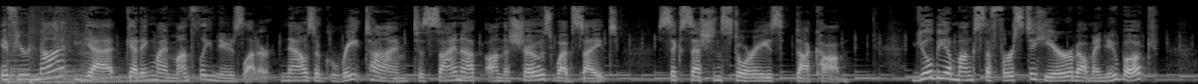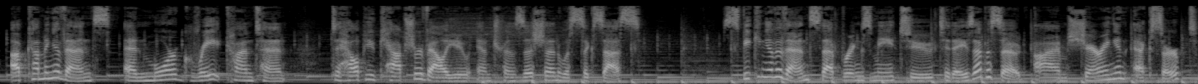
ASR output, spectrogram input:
If you're not yet getting my monthly newsletter, now's a great time to sign up on the show's website, successionstories.com. You'll be amongst the first to hear about my new book, upcoming events, and more great content to help you capture value and transition with success. Speaking of events, that brings me to today's episode. I'm sharing an excerpt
